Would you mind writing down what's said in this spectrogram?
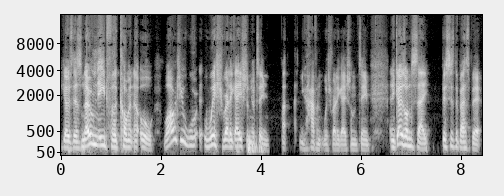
He goes, There's no need for the comment at all. Why would you w- wish relegation on your team? Uh, You haven't wished relegation on the team. And he goes on to say, This is the best bit.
